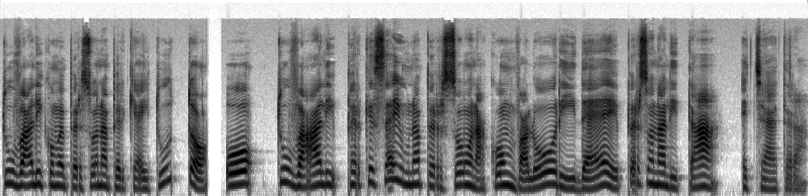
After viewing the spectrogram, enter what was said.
Tu vali come persona perché hai tutto o tu vali perché sei una persona con valori, idee, personalità, eccetera.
